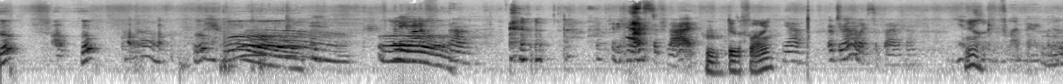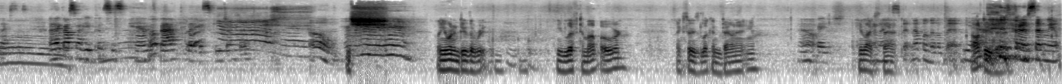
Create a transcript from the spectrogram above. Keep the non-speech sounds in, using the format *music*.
Oh. Oh. Oh. Oh. Whoa. And you want to, Oh. um, That's pretty he cool. likes to fly. Hmm. Do the flying? Yeah. Oh, Joanna likes to fly with him. Yes, Yeah. he can fly very He well. likes. I like also he puts his hands back like a ski jumper. Oh. Well, you want to do the. You lift him up over, like so he's looking down at you. Oh. Okay. He likes And then he's that. spitting up a little bit. Yeah. I'll do that. He's *laughs* trying to set me up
